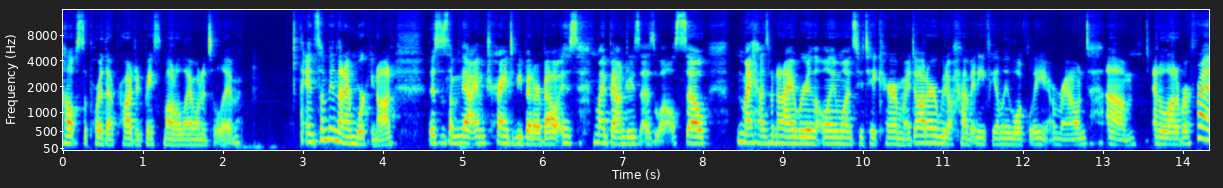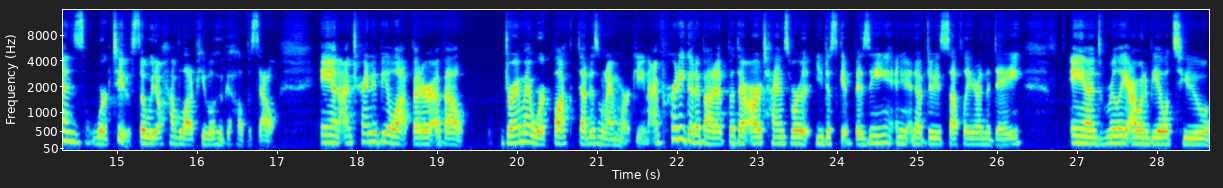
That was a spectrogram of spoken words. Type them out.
help support that project-based model that I wanted to live. And something that I'm working on, this is something that I'm trying to be better about, is my boundaries as well. So, my husband and I, we're the only ones who take care of my daughter. We don't have any family locally around. Um, and a lot of our friends work too. So, we don't have a lot of people who could help us out. And I'm trying to be a lot better about during my work block, that is when I'm working. I'm pretty good about it, but there are times where you just get busy and you end up doing stuff later in the day. And really, I want to be able to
